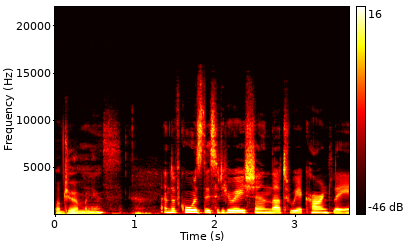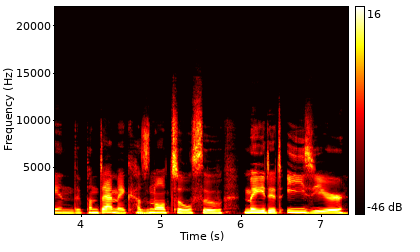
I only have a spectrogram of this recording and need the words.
of Germany. Yes. And of course, the situation that we are currently in, the pandemic, has not also made it easier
